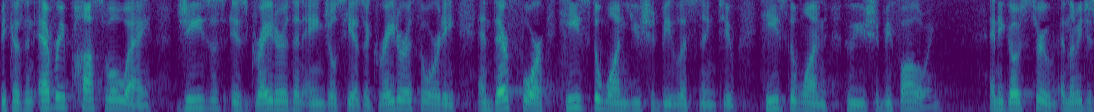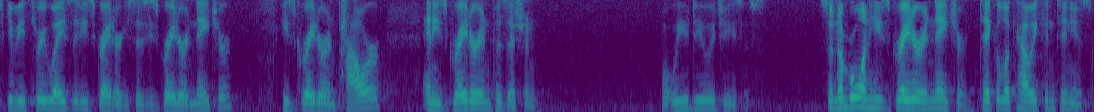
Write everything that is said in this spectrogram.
Because in every possible way, Jesus is greater than angels. He has a greater authority, and therefore, he's the one you should be listening to. He's the one who you should be following. And he goes through. And let me just give you three ways that he's greater. He says he's greater in nature, he's greater in power, and he's greater in position. What will you do with Jesus? So, number one, he's greater in nature. Take a look how he continues.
